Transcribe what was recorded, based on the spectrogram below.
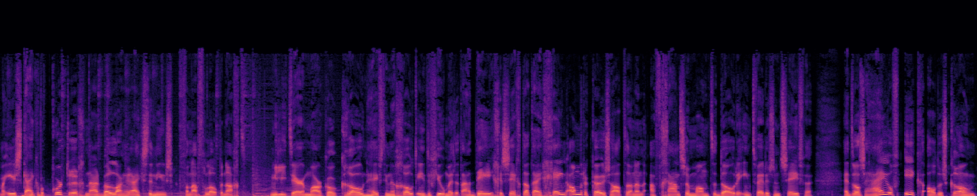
Maar eerst kijken we kort terug naar het belangrijkste nieuws van afgelopen nacht. Militair Marco Kroon heeft in een groot interview met het AD gezegd dat hij geen andere keuze had dan een Afghaanse man te doden in 2007. Het was hij of ik, aldus Kroon.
